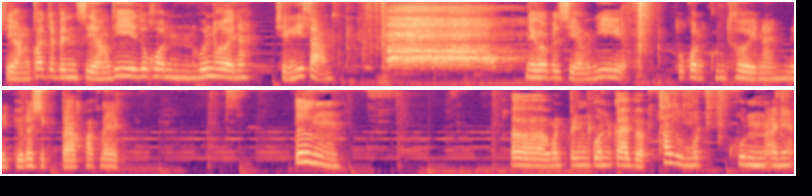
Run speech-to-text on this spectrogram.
เสียงก็จะเป็นเสียงที่ทุกคนคุ้นเคยนะ เสียงที่สามนี่ก็เป็นเสียงที่ทุกคนคุ้นเคยนะ ใน Jurassic Park ภาคแรก ตึ้ง เอ่อมันเป็นกลไกแบบถ้าสมมติคุณอันเนี้ย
